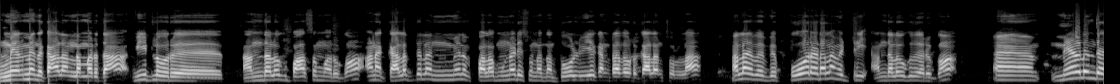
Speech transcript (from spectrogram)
உண்மையாலுமே இந்த காலம் அந்த மாதிரி தான் வீட்டில் ஒரு அந்த அளவுக்கு பாசமாக இருக்கும். ஆனால் களத்தில் உண்மையில பல முன்னாடி சொன்னதான் தோல்வியே கண்டாத ஒரு காலம்னு சொல்லலாம். நல்லா வெ- இடம்லாம் வெற்றி அந்த அளவுக்கு தான் இருக்கும். மேலும் இந்த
